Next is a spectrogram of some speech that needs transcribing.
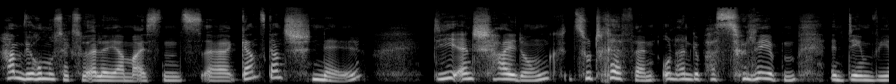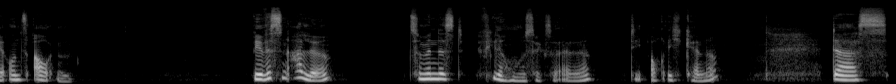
haben wir Homosexuelle ja meistens äh, ganz, ganz schnell die Entscheidung zu treffen, unangepasst zu leben, indem wir uns outen. Wir wissen alle, zumindest viele Homosexuelle, die auch ich kenne, dass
